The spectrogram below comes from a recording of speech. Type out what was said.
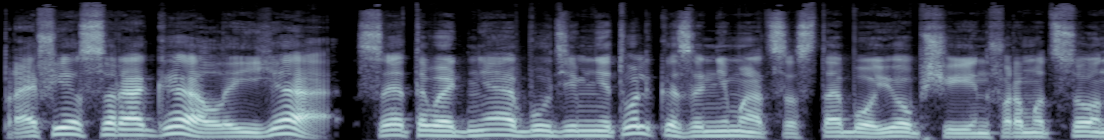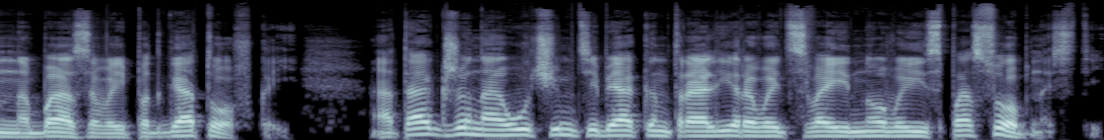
Профессор Агал и я с этого дня будем не только заниматься с тобой общей информационно-базовой подготовкой, а также научим тебя контролировать свои новые способности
